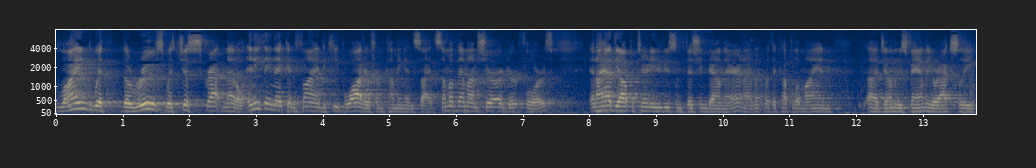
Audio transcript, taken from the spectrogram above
lined with the roofs with just scrap metal, anything they can find to keep water from coming inside. Some of them, I'm sure, are dirt floors. And I had the opportunity to do some fishing down there, and I went with a couple of Mayan uh, gentlemen whose family were actually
